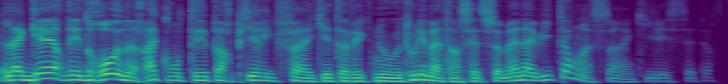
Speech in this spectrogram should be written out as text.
La guerre des drones racontée par Pierrick Fay qui est avec nous tous les matins cette semaine à 8h05. Il est 7h50.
